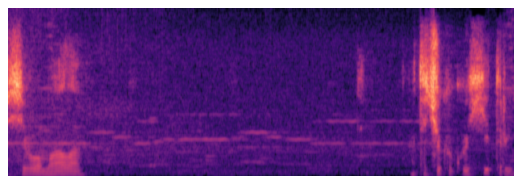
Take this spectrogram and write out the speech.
Всего мало. А ты чё какой хитрый?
